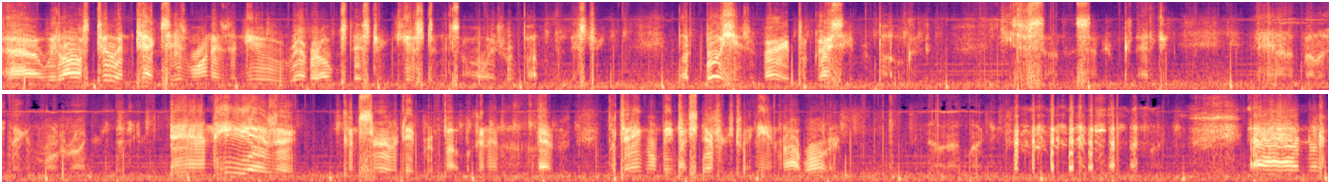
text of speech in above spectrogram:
Uh, we lost two in Texas. One is the new River Oaks district. Houston is always Republican district. But Bush is a very progressive Republican. He's the son of the senator from Connecticut. And the fellow's taking Walter Rogers district. And he is a conservative Republican, and uh, but there ain't gonna be much difference between he and Rob Walter. No, not much. and uh, so we lost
